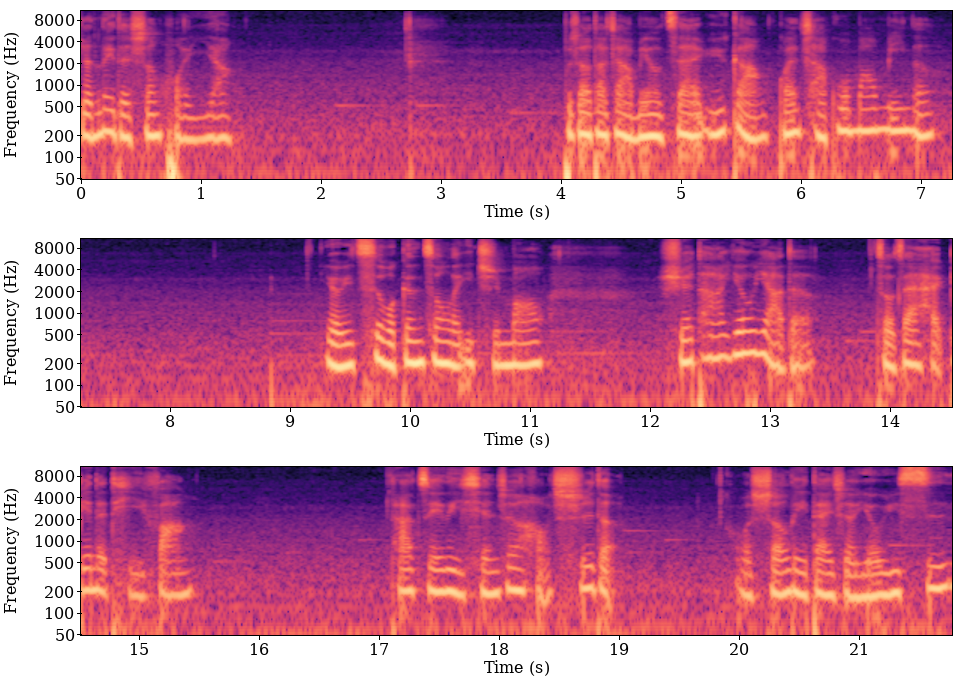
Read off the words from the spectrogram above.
人类的生活一样。不知道大家有没有在渔港观察过猫咪呢？有一次，我跟踪了一只猫，学它优雅的走在海边的堤防。它嘴里衔着好吃的，我手里带着鱿鱼丝。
